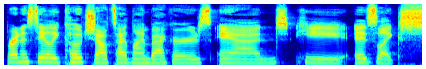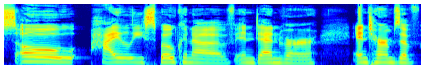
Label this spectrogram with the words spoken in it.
Brandon Staley coached outside linebackers and he is like so highly spoken of in Denver in terms of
